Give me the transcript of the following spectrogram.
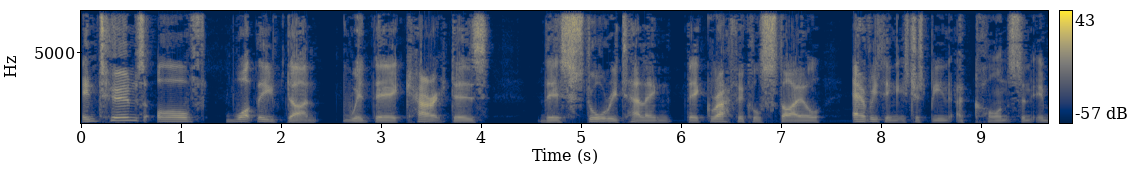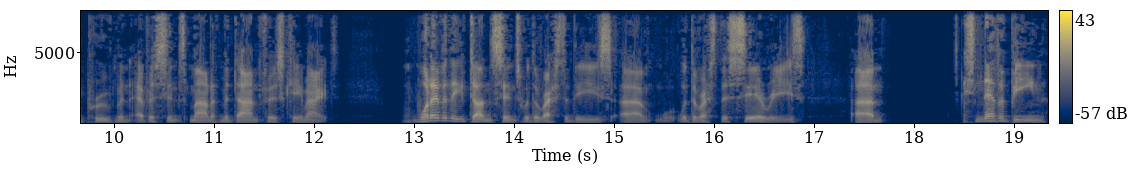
In terms of what they've done, with their characters, their storytelling, their graphical style, everything. It's just been a constant improvement ever since Man of Medan first came out. Whatever they've done since with the rest of these, um, with the rest of this series, um, it's never been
